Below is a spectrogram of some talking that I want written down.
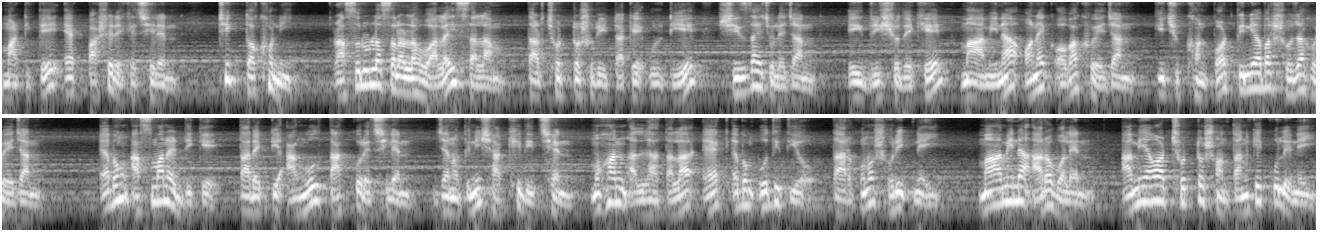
মাটিতে এক পাশে রেখেছিলেন। ঠিক তখনই রাসুলুল্লাহ সাল্লাহু আলাইসাল্লাম তার ছোট্ট শরীরটাকে উল্টিয়ে সিজদায় চলে যান। এই দৃশ্য দেখে মা আমিনা অনেক অবাক হয়ে যান। কিছুক্ষণ পর তিনি আবার সোজা হয়ে যান এবং আসমানের দিকে তার একটি আঙ্গুল তাক করেছিলেন, যেন তিনি সাক্ষী দিচ্ছেন। মহান আল্লাহ তালা এক এবং অদ্বিতীয়, তার কোনো শরিক নেই। মা আমিনা আরও বলেন, আমি আমার ছোট্ট সন্তানকে কুলে নেই,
